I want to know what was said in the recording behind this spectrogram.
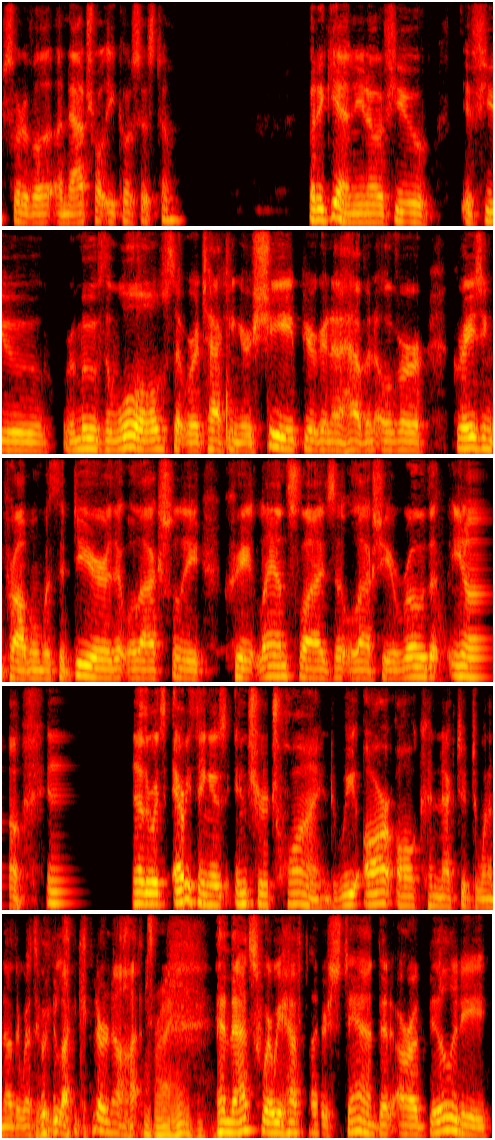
sort of a, a natural ecosystem. But again, you know, if you if you remove the wolves that were attacking your sheep, you're going to have an overgrazing problem with the deer that will actually create landslides that will actually erode the, you know, in, in other words, everything is intertwined. We are all connected to one another, whether we like it or not. Right. And that's where we have to understand that our ability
